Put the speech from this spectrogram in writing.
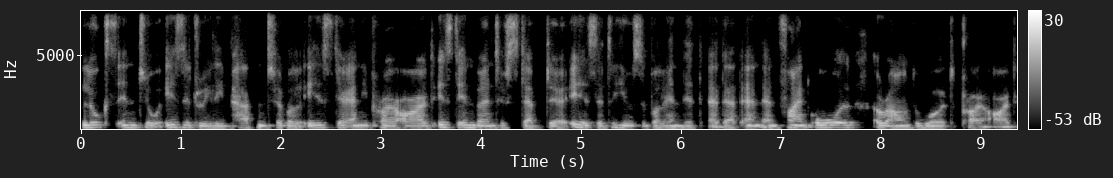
looks into is it really patentable? Is there any prior art? Is the inventive step there? Is it usable in it at that end? And find all around the world prior art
